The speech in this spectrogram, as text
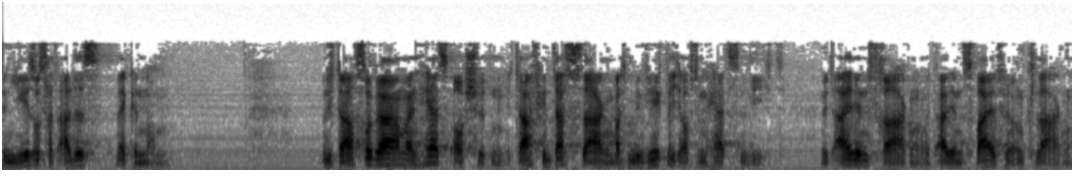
denn Jesus hat alles weggenommen. Und ich darf sogar mein Herz ausschütten. Ich darf ihm das sagen, was mir wirklich auf dem Herzen liegt. Mit all den Fragen, mit all den Zweifeln und Klagen.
